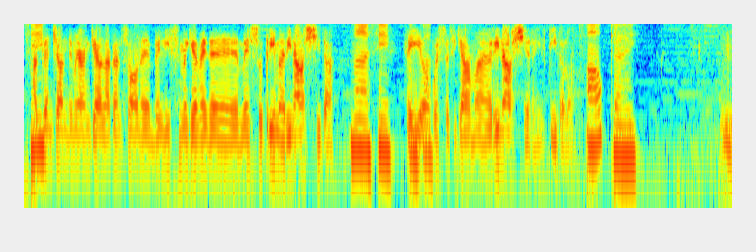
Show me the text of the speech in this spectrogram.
sì. agganciandomi anche alla canzone bellissima che avete messo prima, Rinascita. Ah, sì. E io, infatti. questa si chiama Rinascere, il titolo. Ah, ok. Mm.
